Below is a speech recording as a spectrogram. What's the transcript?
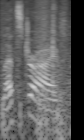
Let's drive.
